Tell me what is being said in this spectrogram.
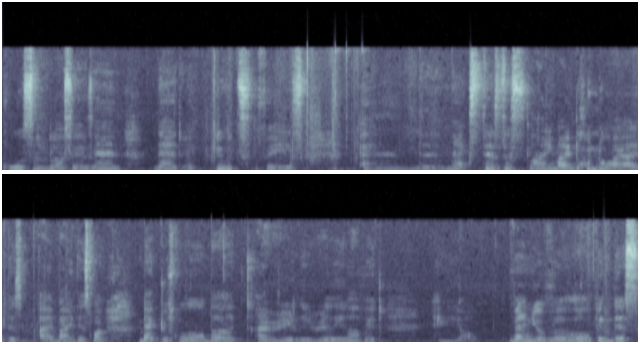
cool sunglasses and that the face and next is the slime i don't know why i this i buy this for back to school but i really really love it and yeah when you will open this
